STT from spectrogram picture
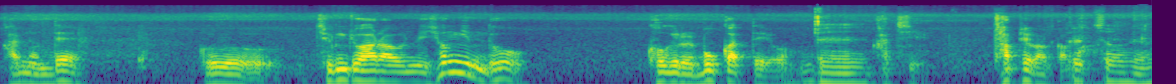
갔는데 그 증조 할아버니 형님도 거기를 못 갔대요. 네. 같이 잡혀갈까 봐. 그렇죠. 네.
